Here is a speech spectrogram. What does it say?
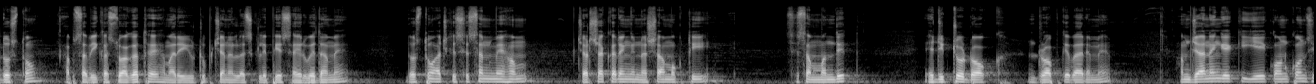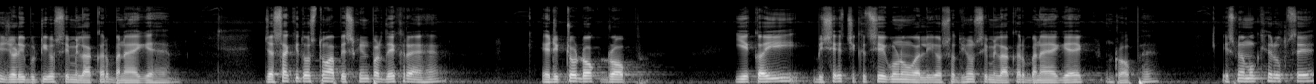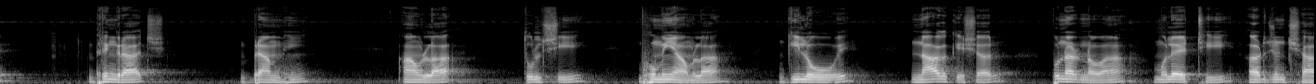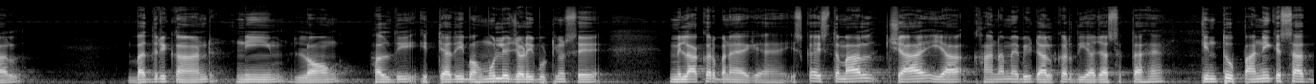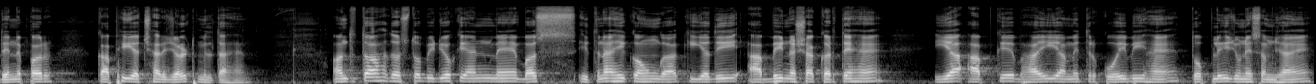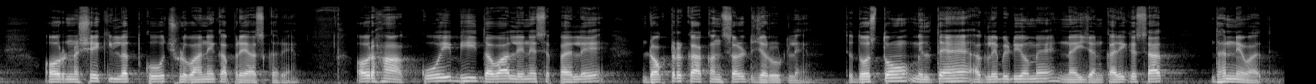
दोस्तों, आप सभी का स्वागत है हमारे यूट्यूब चैनल अस्क्लेपियस आयुर्वेदा में। दोस्तों, आज के सेशन में हम चर्चा करेंगे नशा मुक्ति से संबंधित एडिक्टोडॉक ड्रॉप के बारे में। हम जानेंगे कि ये कौन कौन सी जड़ी बूटियों से मिलाकर बनाया गया है। जैसा कि दोस्तों, आप स्क्रीन पर देख रहे हैं एडिक्टोडॉक ड्रॉप ये कई विशेष चिकित्सीय गुणों वाली औषधियों से मिलाकर बनाया गया एक ड्रॉप है। इसमें मुख्य रूप से भृंगराज, ब्राह्मी आंवला, तुलसी, भूमि आंवला, गिलोय, नागकेशर, पुनर्नवा, मुलेठी, अर्जुन छाल, बद्रिकांड, नीम, लौंग, हल्दी इत्यादि बहुमूल्य जड़ी बूटियों से मिलाकर बनाया गया है। इसका इस्तेमाल चाय या खाना में भी डालकर दिया जा सकता है, किंतु पानी के साथ देने पर काफ़ी अच्छा रिज़ल्ट मिलता है। अंततः दोस्तों, वीडियो के एंड में बस इतना ही कहूँगा कि यदि आप भी नशा करते हैं या आपके भाई या मित्र कोई भी हैं तो प्लीज़ उन्हें समझाएँ और नशे की लत को छुड़वाने का प्रयास करें। और हाँ कोई भी दवा लेने से पहले डॉक्टर का कंसल्ट ज़रूर लें। तो दोस्तों, मिलते हैं अगले वीडियो में नई जानकारी के साथ। धन्यवाद।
